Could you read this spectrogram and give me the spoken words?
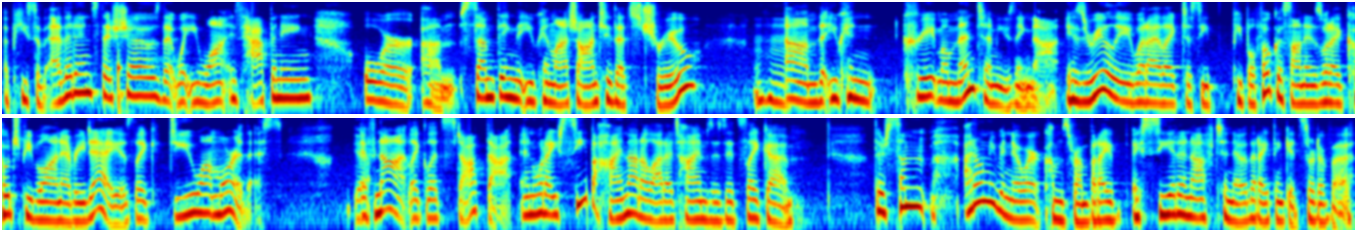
a piece of evidence that shows that what you want is happening, or um, something that you can latch onto that's true, mm-hmm. um, that you can create momentum using that is really what I like to see people focus on. Is what I coach people on every day. Is like, do you want more of this? Yeah. If not, like, let's stop that. And what I see behind that a lot of times is it's like a there's some I don't even know where it comes from, but I I see it enough to know that I think it's sort of a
